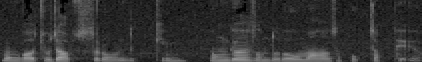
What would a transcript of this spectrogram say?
뭔가 조잡스러운 느낌. 연결선도 너무 많아서 복잡해요.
